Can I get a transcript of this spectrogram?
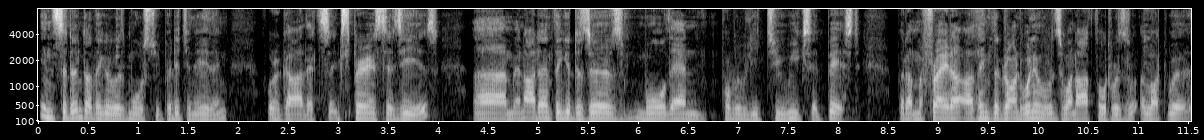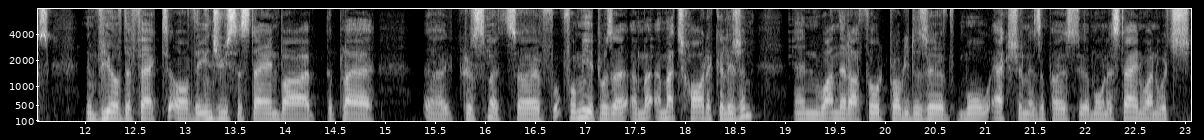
incident, I think it was more stupidity than anything for a guy that's experienced as he is. Um, and I don't think it deserves more than probably two weeks at best. But I'm afraid I, I think the Grant Williams one I thought was a lot worse in view of the fact of the injury sustained by the player uh, Chris Smith. So for, for me, it was a, a, a, much harder collision and one that I thought probably deserved more action as opposed to a Morne Steyn one, which,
